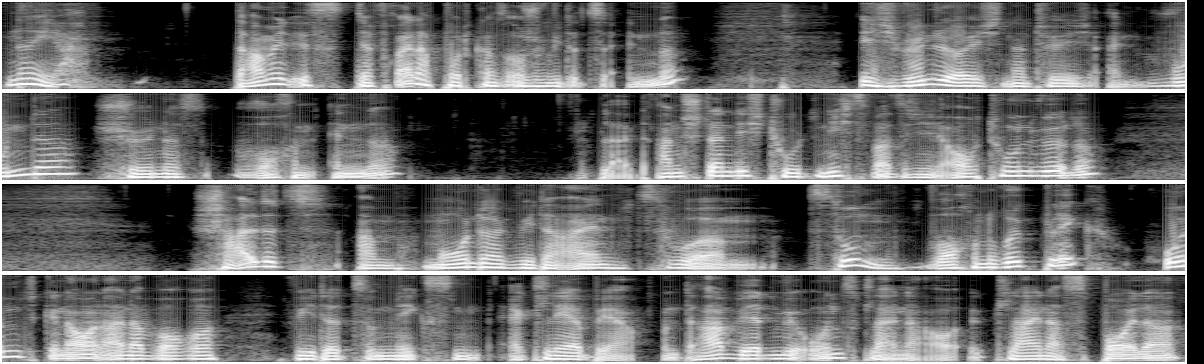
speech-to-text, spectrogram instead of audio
naja. Damit ist der Freitag-Podcast auch schon wieder zu Ende. Ich wünsche euch natürlich ein wunderschönes Wochenende. Bleibt anständig, tut nichts, was ich nicht auch tun würde. Schaltet am Montag wieder ein zur, zum Wochenrückblick und genau in einer Woche wieder zum nächsten Erklärbär. Und da werden wir uns, kleiner, kleiner Spoiler,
